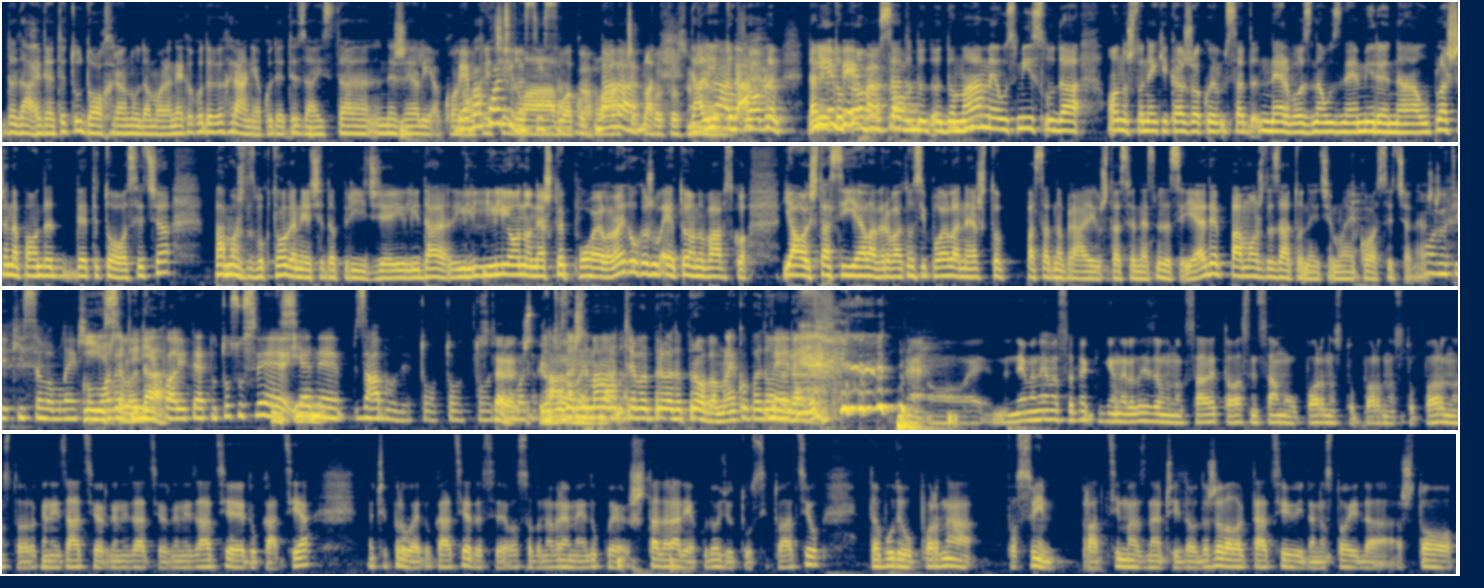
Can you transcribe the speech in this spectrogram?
da daje detetu dohranu, da mora nekako da ga hrani, ako dete zaista ne želi, ako ono okreće da glavu, ako da. plače, da, da. plače. Da li je to da, da. problem, da li je to problem sad do, do mame u smislu da ono što neki kažu ako je sad nervozna, uznemirena, uplašena, pa onda dete to osjeća, pa možda zbog toga neće da priđe ili, da, ili, ili ono nešto je pojela. Nekako kažu, e, to je ono babsko, jao, šta si jela, verovatno si pojela nešto, pa sad nabrajaju šta sve ne sme da se jede, pa možda zato neće mleko osjeća nešto. Možda ti je kiselo mleko, kiselo, možda ti da. nije kvalitetno. To su sve Mislim, jedne zabude. To, to, to, to, možda, da, to znači da mama da. treba prva da proba mleko, pa da onda ne, da... ne, ovaj, nema, nema sad nekog generalizovanog saveta, osim samo upornost, upornost, upornost, organizacija, organizacija, organizacija, edukacija. Znači, prvo edukacija, da se osoba na vreme edukuje šta da radi ako dođe u tu situaciju, da bude uporna po svim pravcima, znači da održava laktaciju i da nastoji da što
